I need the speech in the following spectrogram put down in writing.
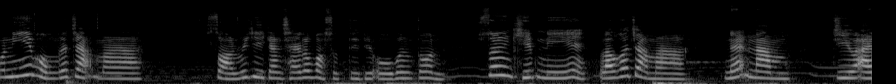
วันนี้ผมก็จะมาสอนวิธีการใช้ระบบ Studio เบื้องต้น ซึ่งคลิปนี้เราก็จะมาแนะนำ GUI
